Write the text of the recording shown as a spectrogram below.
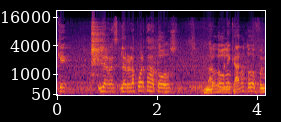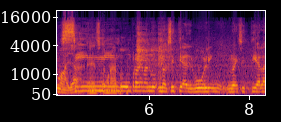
que le, le abrió las puertas a todos. a Los todos, dominicanos todos fuimos allá. Sin en- ningún problema, no, no existía el bullying, no existía la,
